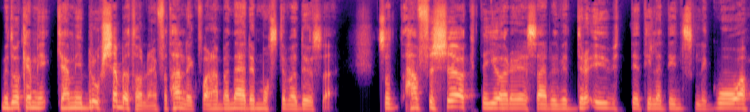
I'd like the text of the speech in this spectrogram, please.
Men då kan min, kan min brorsa betala den för att han är kvar. Han bara, nej det måste vara du. Så, så han försökte göra det så här, dra ut det till att det inte skulle gå.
